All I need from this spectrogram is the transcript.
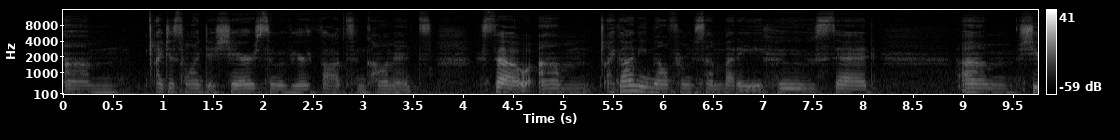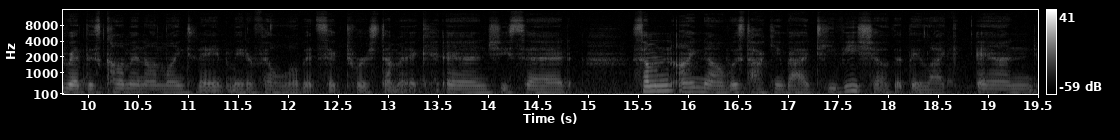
um, I just wanted to share some of your thoughts and comments. So um, I got an email from somebody who said um, she read this comment online today and it made her feel a little bit sick to her stomach. And she said, Someone I know was talking about a TV show that they like, and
